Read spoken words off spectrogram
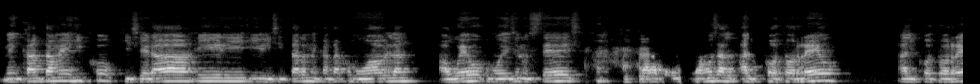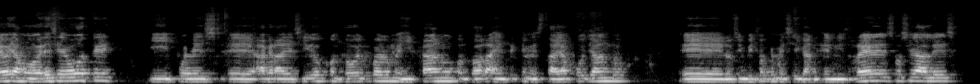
me encanta México, quisiera ir y, visitarlo, me encanta cómo hablan, a huevo, como dicen ustedes. Vamos al, al, cotorreo, al cotorreo y a mover ese bote. Y pues eh, agradecido con todo el pueblo mexicano, con toda la gente que me está apoyando. Eh, los invito a que me sigan en mis redes sociales,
